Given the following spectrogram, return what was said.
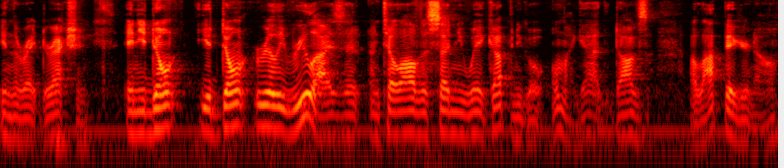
in the right direction. And you don't you don't really realize it until all of a sudden you wake up and you go, "Oh my God, the dog's a lot bigger now.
